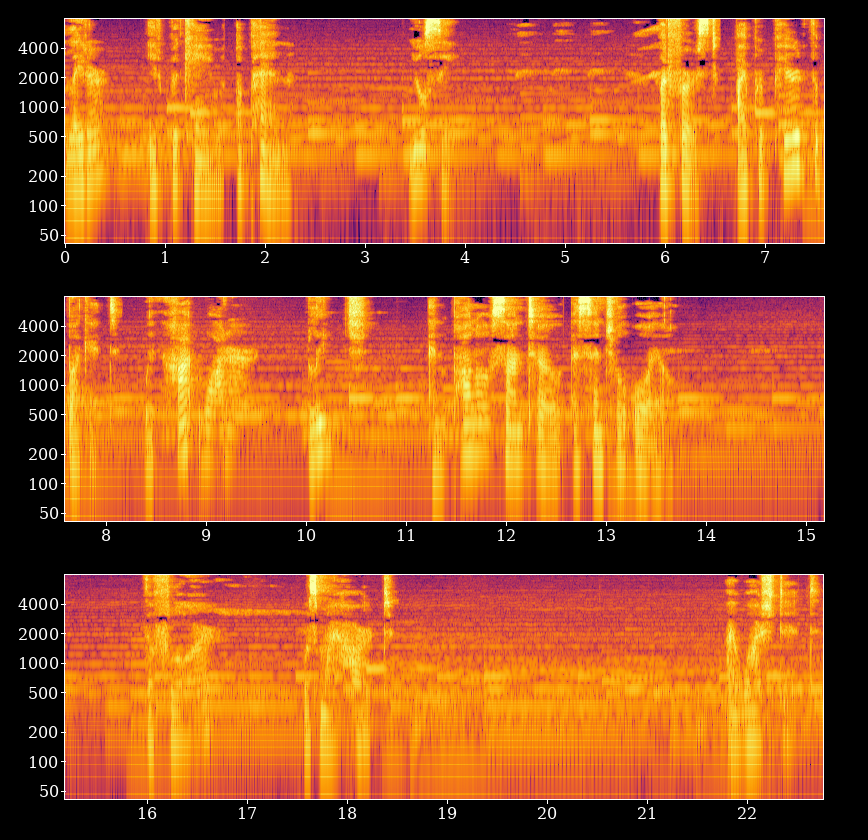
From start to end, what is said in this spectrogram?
Later, it became a pen. You'll see. But first, I prepared the bucket with hot water, bleach, and Palo Santo essential oil. The floor was my heart. I washed it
